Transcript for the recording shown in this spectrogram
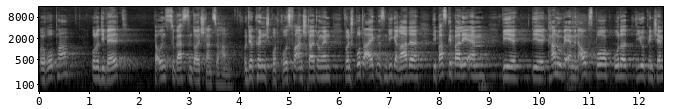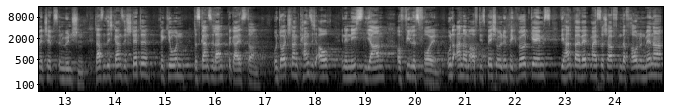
Europa oder die Welt bei uns zu Gast in Deutschland zu haben. Und wir können Sportgroßveranstaltungen von Sportereignissen wie gerade die Basketball-EM, wie die Kanu-WM in Augsburg oder die European Championships in München. Lassen sich ganze Städte, Regionen, das ganze Land begeistern. Und Deutschland kann sich auch in den nächsten Jahren auf vieles freuen. Unter anderem auf die Special Olympic World Games, die Handball-Weltmeisterschaften der Frauen und Männer,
